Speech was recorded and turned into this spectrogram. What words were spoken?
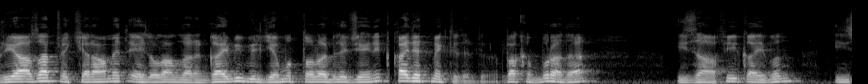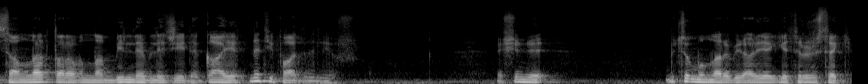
riyazat ve keramet ehli olanların gaybi bilgiye mutlu olabileceğini kaydetmektedir diyor. Bakın burada izafi gaybın insanlar tarafından bilinebileceği de gayet net ifade ediliyor. E şimdi bütün bunları bir araya getirirsek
